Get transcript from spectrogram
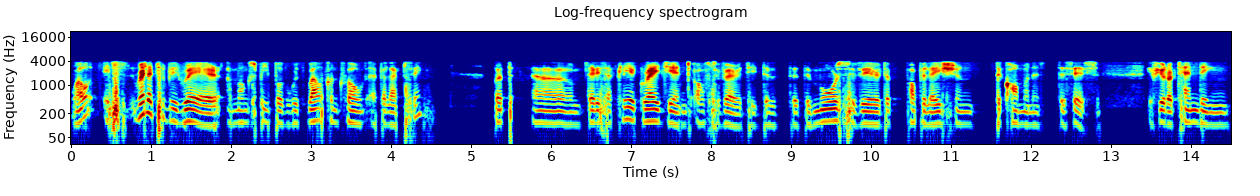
Well, it's relatively rare amongst people with well controlled epilepsy, but um, there is a clear gradient of severity. The, the, the more severe the population, the commoner this is. If you're attending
